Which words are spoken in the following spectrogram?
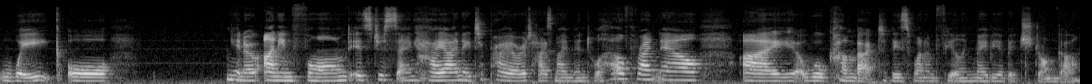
weak or, you know, uninformed. It's just saying, hey, I need to prioritize my mental health right now. I will come back to this when I'm feeling maybe a bit stronger.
